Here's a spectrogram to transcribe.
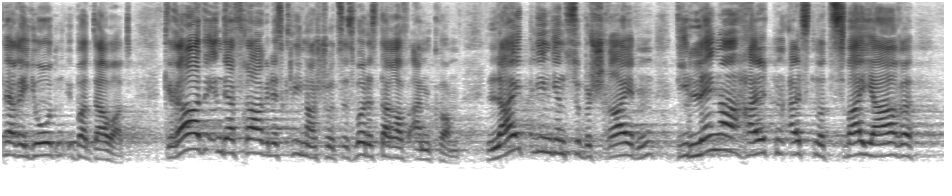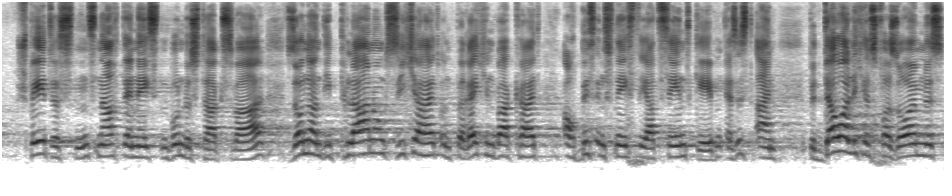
Legislaturperioden überdauert? Gerade in der Frage des Klimaschutzes wird es darauf ankommen, Leitlinien zu beschreiben, die länger halten als nur zwei Jahre spätestens nach der nächsten Bundestagswahl, sondern die Planungssicherheit und Berechenbarkeit auch bis ins nächste Jahrzehnt geben. Es ist ein bedauerliches Versäumnis,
